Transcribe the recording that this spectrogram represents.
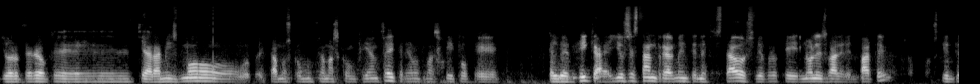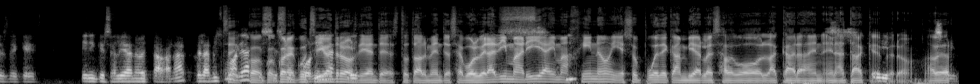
Yo creo que, que, ahora mismo estamos con mucha más confianza y tenemos más equipo que el Benfica. Ellos están realmente necesitados. Yo creo que no les vale el empate. conscientes de que tienen que salir a Noeta a ganar. De la misma manera con, con el cuchillo entre los dientes, totalmente. O sea, volverá Di María, imagino, y eso puede cambiarles algo la cara en, ataque, pero a ver.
